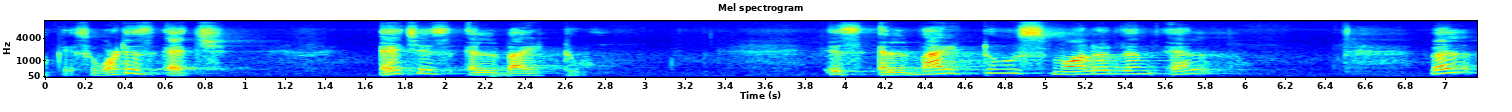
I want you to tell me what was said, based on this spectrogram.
Okay, so what is h? h is L by 2. Is L by 2 smaller than L? Well,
